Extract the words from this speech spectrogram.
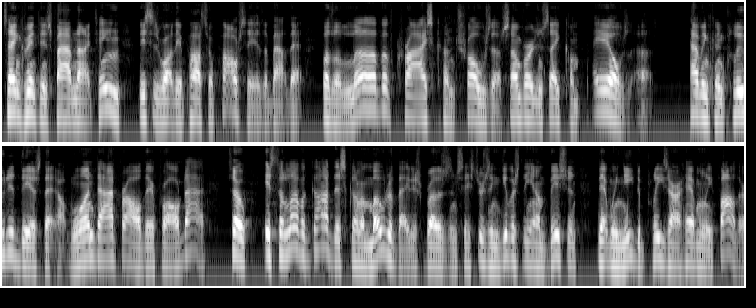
2 Corinthians 5.19, this is what the Apostle Paul says about that. For the love of Christ controls us. Some versions say compels us. Having concluded this, that one died for all, therefore all died. So it's the love of God that's going to motivate us, brothers and sisters, and give us the ambition that we need to please our Heavenly Father.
